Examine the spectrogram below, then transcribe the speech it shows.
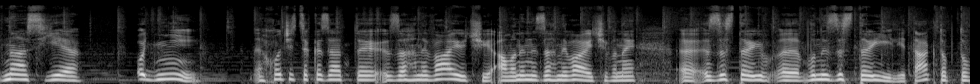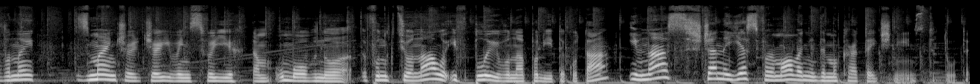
в нас є одні хочеться казати загниваючі, а вони не загниваючі, вони е, застарі, е, вони застарілі, так? Тобто вони зменшують рівень своїх там умовно функціоналу і впливу на політику. Та? І в нас ще не є сформовані демократичні інститути.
